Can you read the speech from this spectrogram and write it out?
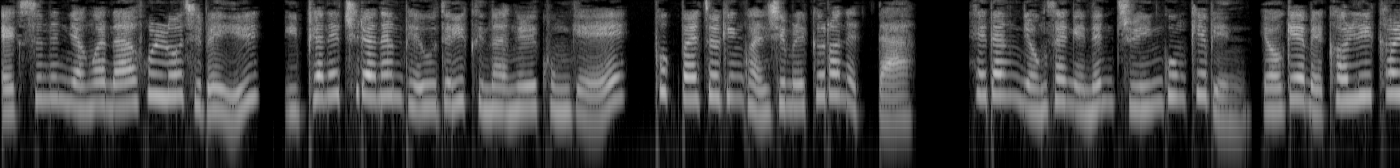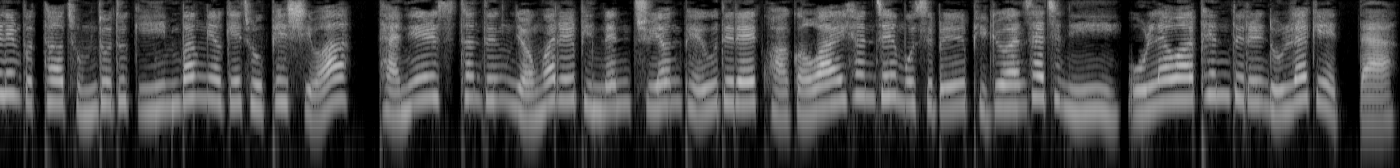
X는 영화나 홀로 집에 1, 2편에 출연한 배우들이 근황을 공개해 폭발적인 관심을 끌어냈다. 해당 영상에는 주인공 케빈, 역의 맥컬리 컬린부터 좀도둑 2인방 역의 조페 씨와 다니엘 스턴 등 영화를 빛낸 주연 배우들의 과거와 현재 모습을 비교한 사진이 올라와 팬들을 놀라게 했다.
